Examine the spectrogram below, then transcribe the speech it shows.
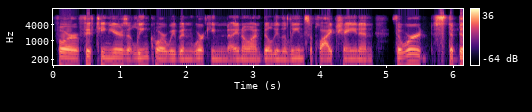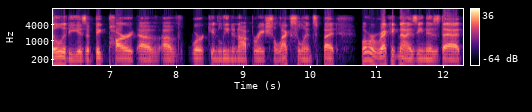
for 15 years at LeanCor, we've been working, uh, you know, on building the lean supply chain, and the word stability is a big part of, of work in lean and operational excellence. But what we're recognizing is that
